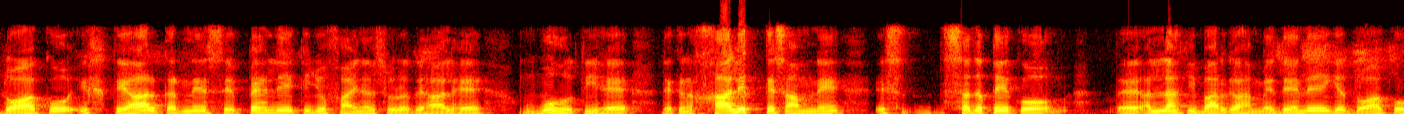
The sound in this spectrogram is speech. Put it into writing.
दुआ को इख्तियार करने से पहले की जो फाइनल सूरत हाल है वो होती है लेकिन खालिक के सामने इस सदक़े को अल्लाह की बारगाह में देने या दुआ को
